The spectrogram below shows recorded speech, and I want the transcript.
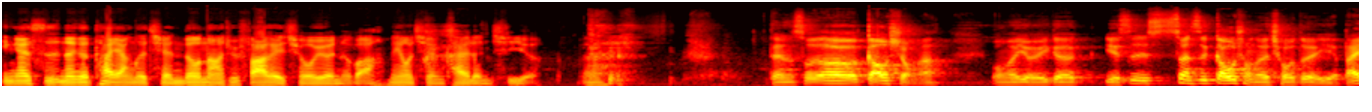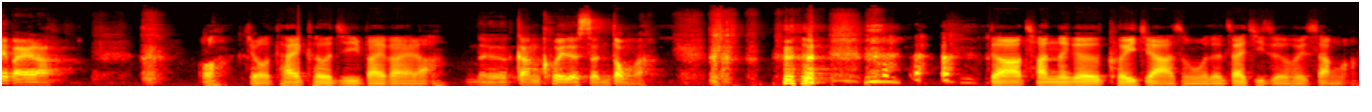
应该是那个太阳的钱都拿去发给球员了吧？没有钱开冷气了。等说到高雄啊。我们有一个也是算是高雄的球队也拜拜啦。哦，九泰科技拜拜啦。那个钢盔的神董啊，对啊，穿那个盔甲什么的，在记者会上嘛。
